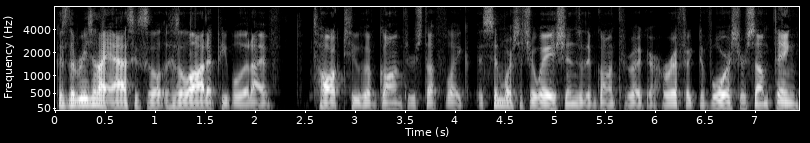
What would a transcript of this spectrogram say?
Because the reason I ask is because a lot of people that I've talked to have gone through stuff like similar situations, or they've gone through like a horrific divorce or something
